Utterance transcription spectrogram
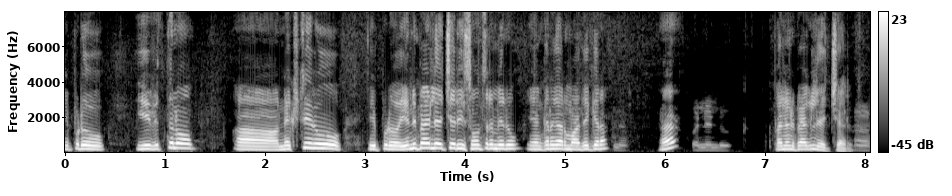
ఇప్పుడు ఈ విత్తనం నెక్స్ట్ ఇయర్ ఇప్పుడు ఎన్ని ప్యాకెట్లు తెచ్చారు ఈ సంవత్సరం మీరు? వెంకన్న గారు మా దగ్గర? పన్నెండు. పన్నెండు ప్యాకెట్లు తెచ్చారు.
